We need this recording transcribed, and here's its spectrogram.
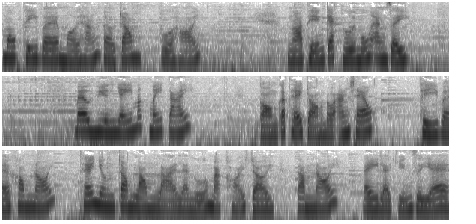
Một thị vệ mời hắn vào trong, vừa hỏi. Ngọ thiện các ngươi muốn ăn gì? Bao Duyên nháy mắt mấy cái. Còn có thể chọn đồ ăn sao? Thị vệ không nói. Thế nhưng trong lòng lại là ngửa mặt hỏi trời, Tâm nói, Đây là chuyện gì à?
